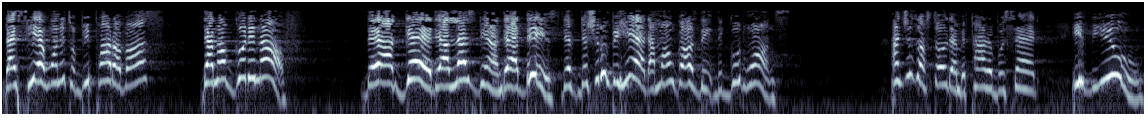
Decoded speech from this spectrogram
That's here wanting to be part of us? They are not good enough. They are gay, they are lesbian, they are this. They, they shouldn't be here among us, the, the good ones. And Jesus told them a parable, said, if you,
